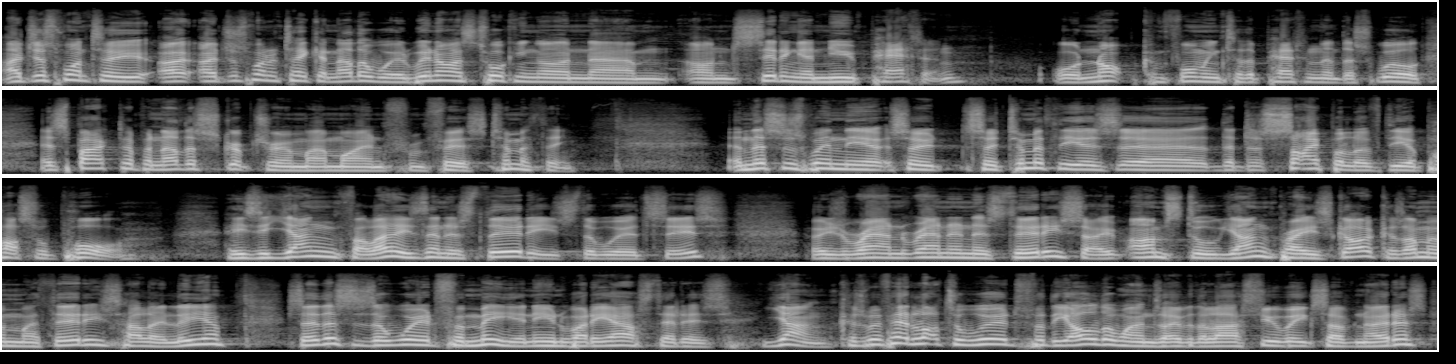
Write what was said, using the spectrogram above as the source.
I just want to I, I, just want to take another word. When I was talking on um, on setting a new pattern or not conforming to the pattern of this world, it sparked up another scripture in my mind from First Timothy, and this is when the so so Timothy is uh, the disciple of the apostle Paul. He's a young fellow. He's in his thirties. The word says, He's around, around in his 30s, so I'm still young, praise God, because I'm in my 30s, hallelujah. So this is a word for me and anybody else that is young, because we've had lots of words for the older ones over the last few weeks, I've noticed,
